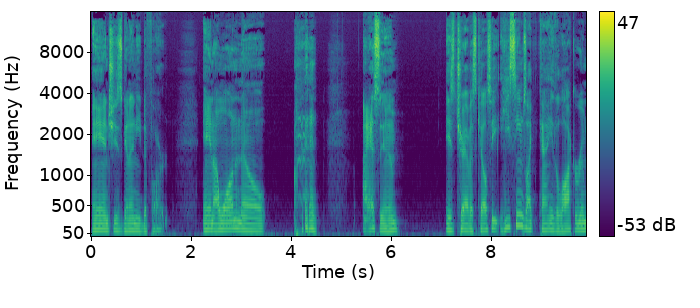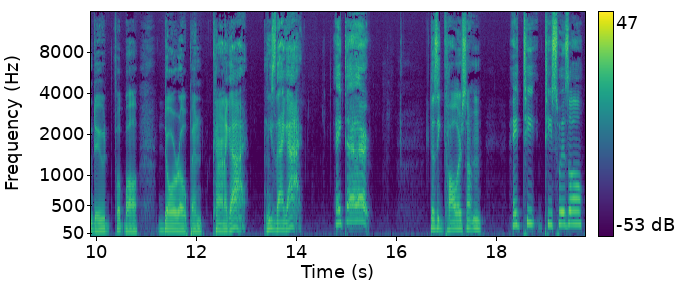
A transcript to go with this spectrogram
and she's gonna need to fart. And I want to know. I assume is Travis Kelce. He seems like kind of the locker room dude, football, door open kind of guy. He's that guy. Hey Taylor, does he call her something? Hey T T Swizzle,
